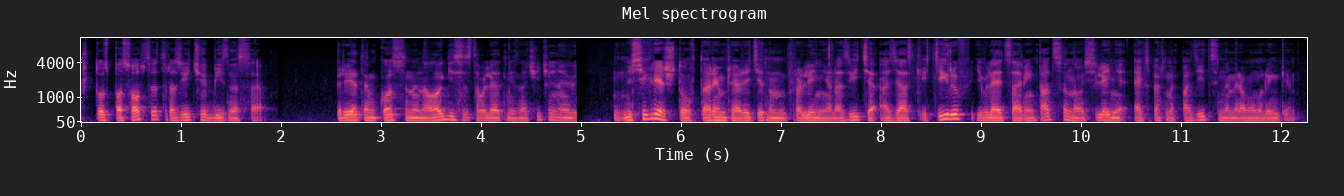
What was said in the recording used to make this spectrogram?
что способствует развитию бизнеса. При этом косвенные налоги составляют незначительную не секрет, что вторым приоритетным направлением развития азиатских тигров является ориентация на усиление экспортных позиций на мировом рынке –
